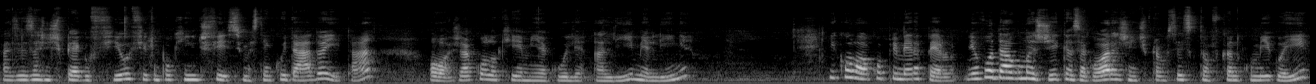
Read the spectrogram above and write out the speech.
Às vezes a gente pega o fio e fica um pouquinho difícil, mas tem cuidado aí, tá? Ó, já coloquei a minha agulha ali, minha linha. E coloco a primeira pérola. Eu vou dar algumas dicas agora, gente, pra vocês que estão ficando comigo aí,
